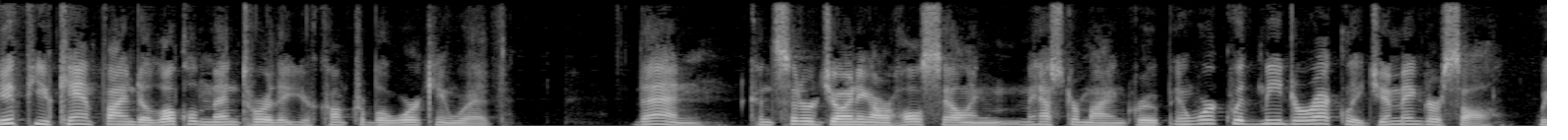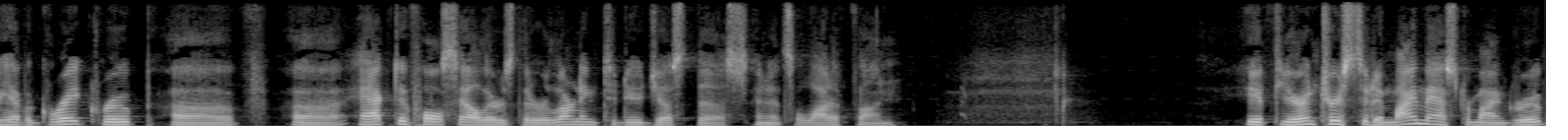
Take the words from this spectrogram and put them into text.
If you can't find a local mentor that you're comfortable working with, then consider joining our wholesaling mastermind group and work with me directly, Jim Ingersoll. We have a great group of uh, active wholesalers that are learning to do just this, and it's a lot of fun. If you're interested in my mastermind group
